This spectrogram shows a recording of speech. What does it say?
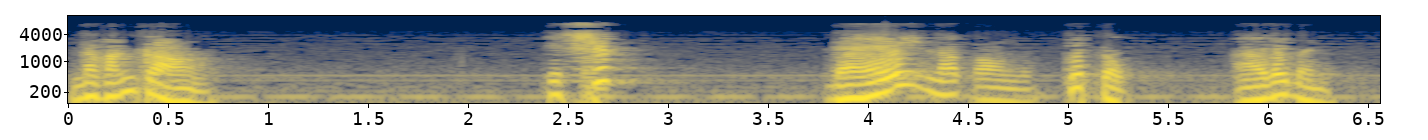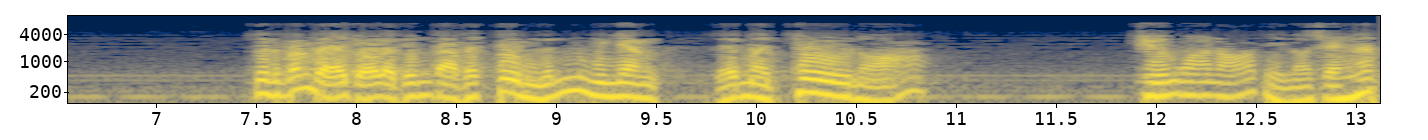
nó vẫn còn cái sức để nó còn tiếp tục ở với mình. Cho nên vấn đề ở chỗ là chúng ta phải tìm đến nguyên nhân để mà trừ nó, chuyển qua nó thì nó sẽ hết.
